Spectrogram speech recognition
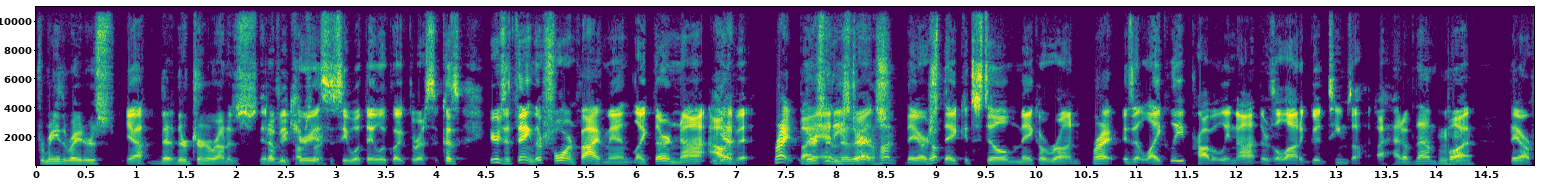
for me, the Raiders, Yeah. their, their turnaround is. It'll be curious to see what they look like the rest. Because here's the thing: they're four and five, man. Like they're not out Yeah. of it. Right? by They're, any they're, they're in the stretch. hunt. They are. Yep. They could still make a run. Right, Is it likely? Probably not. There's a lot of good teams a- ahead of them, Mhm. but they are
